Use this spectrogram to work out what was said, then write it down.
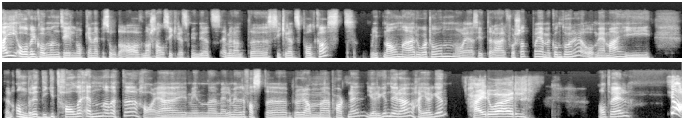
Hei og velkommen til nok en episode av Nasjonal sikkerhetsmyndighets eminente sikkerhetspodkast. Mitt navn er Roar Thon, og jeg sitter her fortsatt på hjemmekontoret. Og med meg i den andre digitale enden av dette har jeg min mer eller mindre faste programpartner Jørgen Dyrhaug. Hei, Jørgen. Hei, Roar. Alt vel? Ja.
